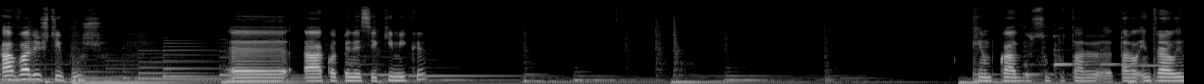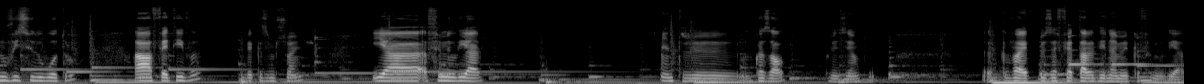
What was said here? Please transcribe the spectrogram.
Há vários tipos uh, à codependência química. Que é um bocado suportar, estar, entrar ali no vício do outro. Há a afetiva, a ver com as emoções, e há a familiar, entre um casal, por exemplo, que vai depois afetar a dinâmica familiar.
